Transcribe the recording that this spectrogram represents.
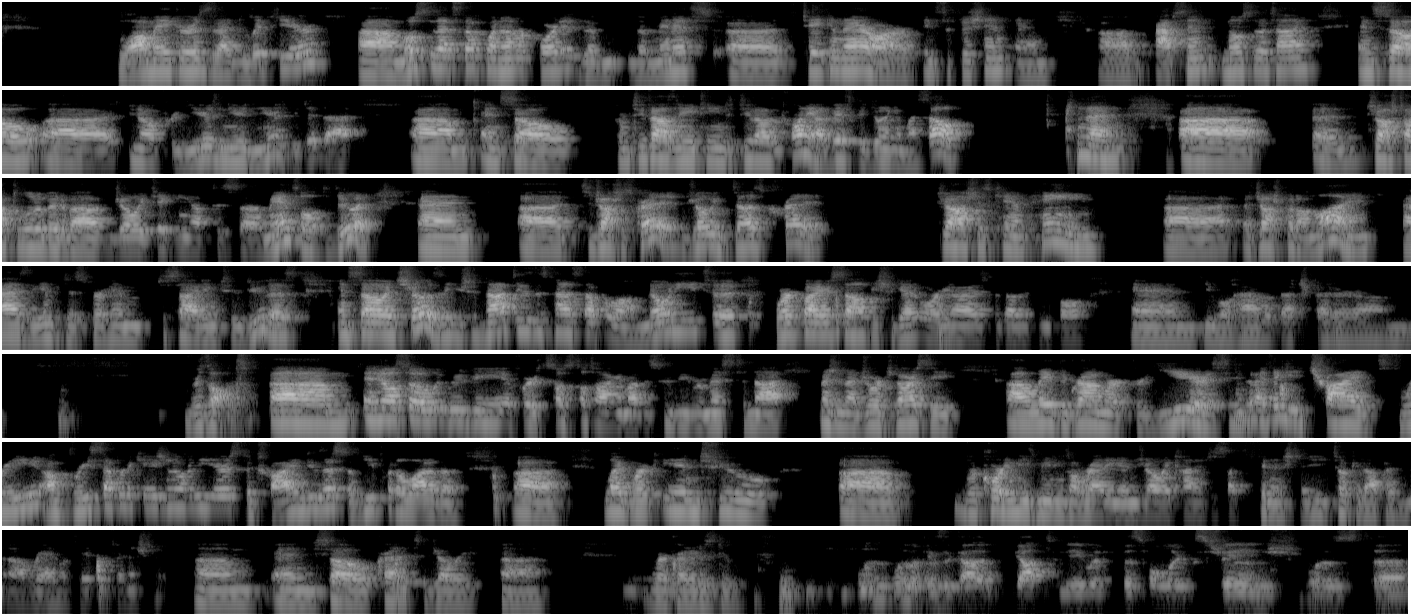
lawmakers that live here. Uh, most of that stuff went unrecorded. The, the minutes uh, taken there are insufficient and uh, absent most of the time. And so, uh, you know, for years and years and years, we did that. Um, and so from 2018 to 2020, I was basically doing it myself. And then uh, Josh talked a little bit about Joey taking up this uh, mantle to do it. And uh, to Josh's credit, Joey does credit Josh's campaign uh, that Josh put online as the impetus for him deciding to do this. And so it shows that you should not do this kind of stuff alone. No need to work by yourself. You should get organized with other people, and you will have a much better um, result. Um, and it also would be, if we're still, still talking about this, would be remiss to not mention that George Darcy uh, laid the groundwork for years. I think he tried three on three separate occasions over the years to try and do this. So he put a lot of the uh, legwork into uh, recording these meetings already, and Joey kind of just like finished it. He took it up and uh, ran with it and finished it. Um, and so credit to Joey uh, where credit is due. One, one of the things that got got to me with this whole exchange was the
